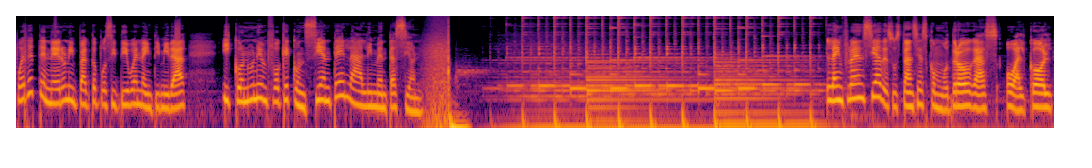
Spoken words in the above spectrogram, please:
puede tener un impacto positivo en la intimidad y con un enfoque consciente en la alimentación. La influencia de sustancias como drogas o alcohol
